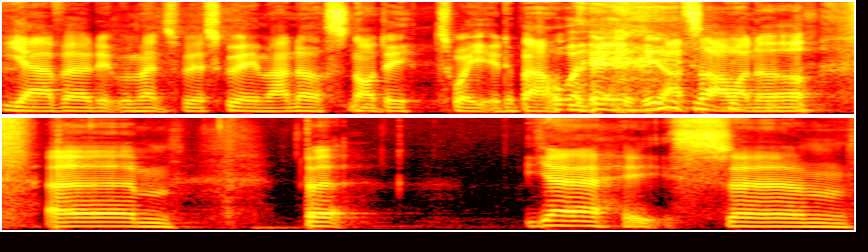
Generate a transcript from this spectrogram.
yeah, I've heard it was meant to be a scream. I know Snoddy tweeted about it. That's how I know. Um, but yeah, it's um,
